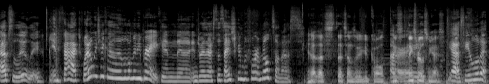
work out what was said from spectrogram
Absolutely. In fact, why don't we take a little mini break and uh, enjoy the rest of this ice cream before it melts on us? Yeah, that's that sounds like a good call. Thanks, thanks for listening, guys. Yeah, see you in a little bit.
